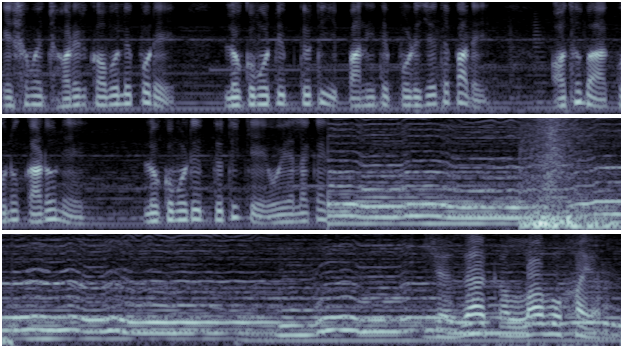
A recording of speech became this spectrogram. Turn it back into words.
এ সময় ঝড়ের কবলে পড়ে লোকোমোটিভ দুটি পানিতে পড়ে যেতে পারে অথবা কোনো কারণে লোকোমোটিভ দুটিকে ওই এলাকায় জাজাক খায়রা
